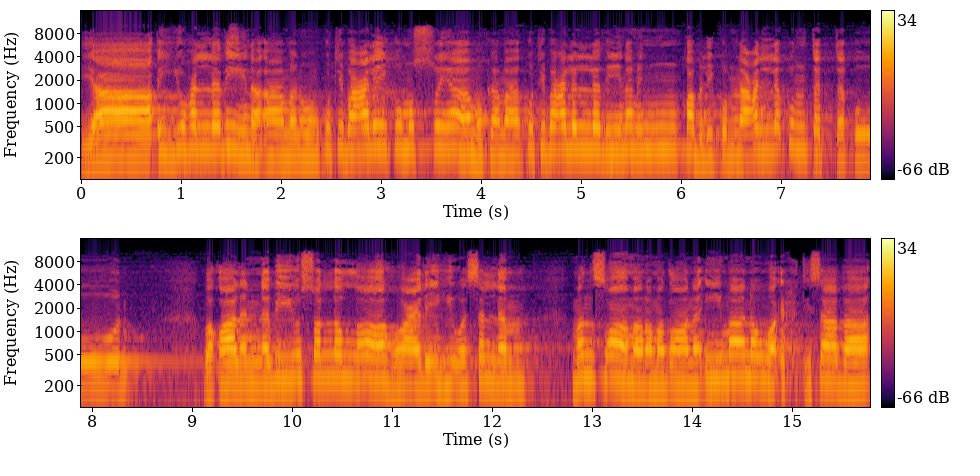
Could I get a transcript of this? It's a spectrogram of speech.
يا أيها الذين آمنوا كتب عليكم الصيام كما كتب على الذين من قبلكم لعلكم تتقون. وقال النبي صلى الله عليه وسلم من صام رمضان إيمانا واحتسابا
